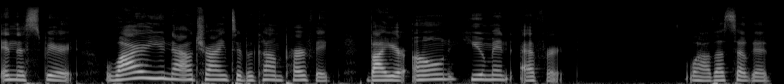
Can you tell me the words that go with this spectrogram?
in the Spirit, why are you now trying to become perfect by your own human effort? Wow, that's so good.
